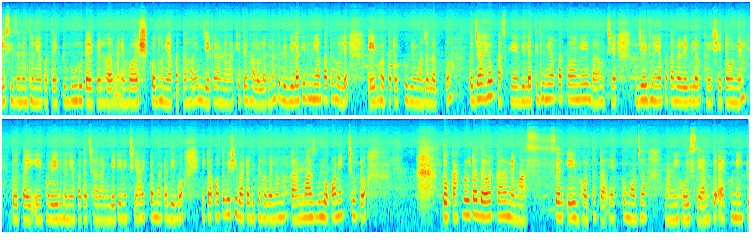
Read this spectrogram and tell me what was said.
এই সিজনের ধনিয়া পাতা একটু বুড়ো টাইপের হয় মানে বয়স্ক ধনিয়া পাতা হয়, যে কারণে আমার খেতে ভালো লাগে না। তবে বিলাতি ধনিয়া পাতা হলে এই ভর্তাটা খুবই মজা লাগতো। তো যাই হোক, আজকে বিলাতি ধনিয়া পাতাও নেই বা হচ্ছে যে ধনিয়া পাতা আমরা রেগুলার খাই সেটাও নেই। তো তাই এইভাবে ধনিয়া পাতা ছাড়া আমি বেটে নিচ্ছি। আরেকটা বাটা দিব। এটা অত বেশি বাটা দিতে হবে না, কারণ মাছগুলো অনেক ছোট। তো কাঁকরোলটা দেওয়ার কারণে মাছ মাছের এই ভর্তাটা এত মজা মানে হয়েছে। আমি তো এখনই একটু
